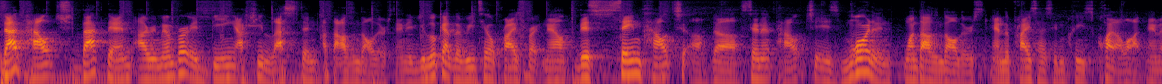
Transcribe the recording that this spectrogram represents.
That pouch, back then, I remember it being actually less than $1,000. And if you look at the retail price right now, this same pouch, uh, the Senat pouch, is more than $1,000. And the price has increased quite a lot. And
